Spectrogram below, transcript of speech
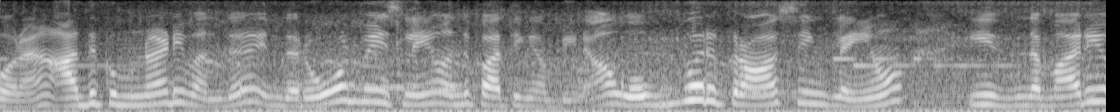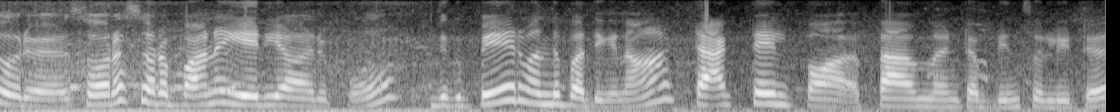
போகிறேன் அதுக்கு முன்னாடி வந்து இந்த ரோட்வேஸ்லேயும் வந்து பார்த்திங்க அப்படின்னா ஒவ்வொரு கிராசிங்லேயும் இந்த மாதிரி ஒரு சொர சொரப்பான ஏரியா இருக்கும். இதுக்கு பேர் வந்து பார்த்திங்கன்னா டாக்டைல் பா பேமெண்ட் அப்படின்னு சொல்லிட்டு.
